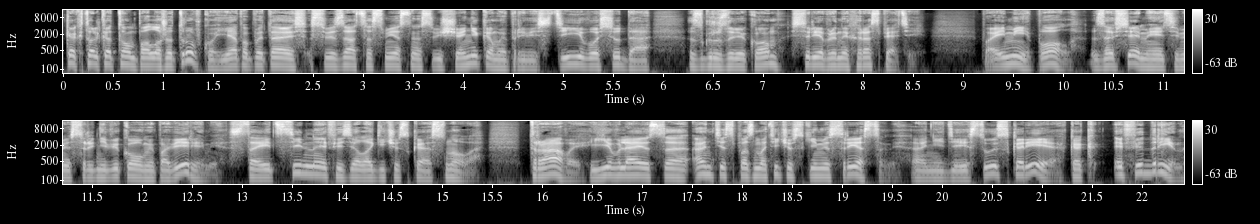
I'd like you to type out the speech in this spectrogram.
«Как только Том положит трубку, я попытаюсь связаться с местным священником и привести его сюда с грузовиком серебряных распятий. Пойми, Пол, за всеми этими средневековыми поверьями стоит сильная физиологическая основа. Травы являются антиспазматическими средствами. Они действуют скорее, как эфедрин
